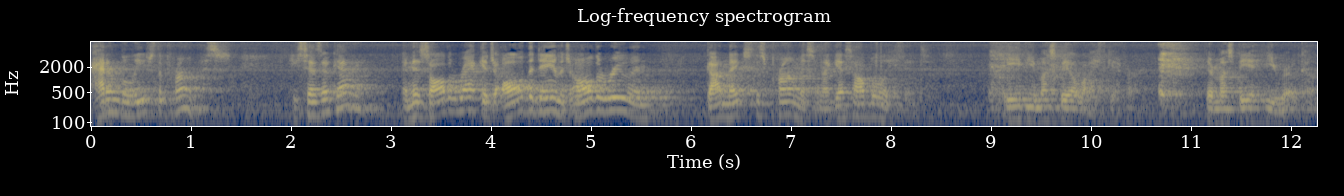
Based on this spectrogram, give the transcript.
Adam believes the promise. He says, okay. This all the wreckage, all the damage, all the ruin, God makes this promise, and I guess I'll believe it. Eve, you must be a life giver. There must be a hero coming.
